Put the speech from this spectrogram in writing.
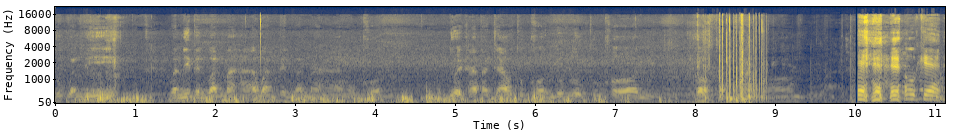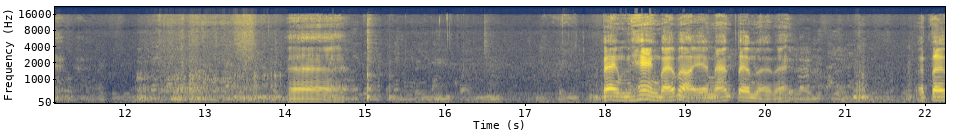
ทุกวันนี้ วันนี้เป็นวันมหาวันเป็นวันมหามงคล ด้วยข้าพเจ้าทุกคนลูกๆทุกคนก็ขอน้อมโอเคอ่าเป็นยิ่งขวัญเป็นคุณแป้งมันแห้งไปหรือเปล่าเอ็น้ำเติมหน่อยไหมเป็นไรนิดเดียวเอาเติม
